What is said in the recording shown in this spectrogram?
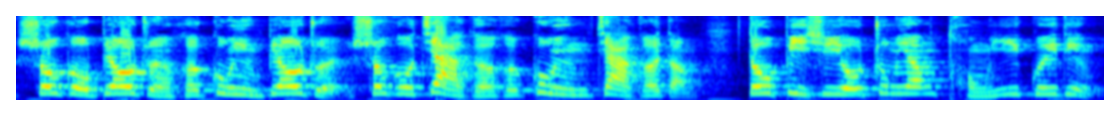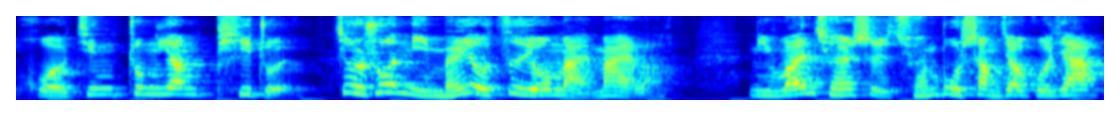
收购标准和供应标准、收购价格和供应价格等，都必须由中央统一规定或经中央批准。就是说，你没有自由买卖了。你完全是全部上交国家，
